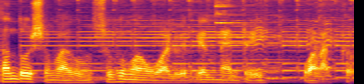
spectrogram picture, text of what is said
சந்தோஷமாகவும் சுகமாகவும் வாழ்வீர்கள். நன்றி வணக்கம்.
